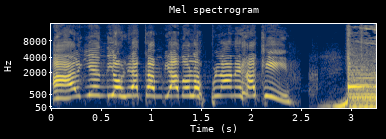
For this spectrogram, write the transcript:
A alguien Dios le ha cambiado los planes aquí.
